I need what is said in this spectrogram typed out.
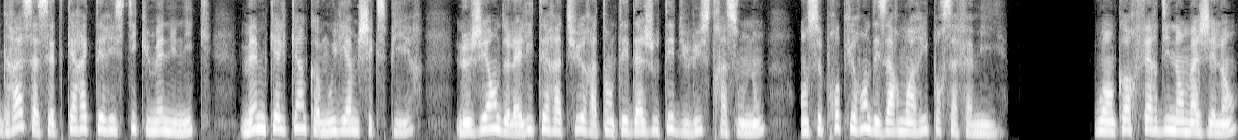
Grâce à cette caractéristique humaine unique, même quelqu'un comme William Shakespeare, le géant de la littérature a tenté d'ajouter du lustre à son nom, en se procurant des armoiries pour sa famille. Ou encore Ferdinand Magellan,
